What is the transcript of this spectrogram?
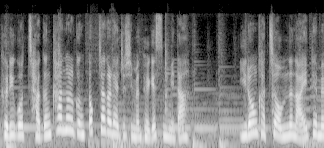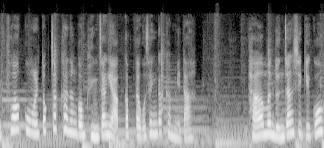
그리고 작은 카놀궁 떡작을 해주시면 되겠습니다. 이런 가치 없는 아이템에 푸악공을 떡작하는 건 굉장히 아깝다고 생각합니다. 다음은 눈장식이고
